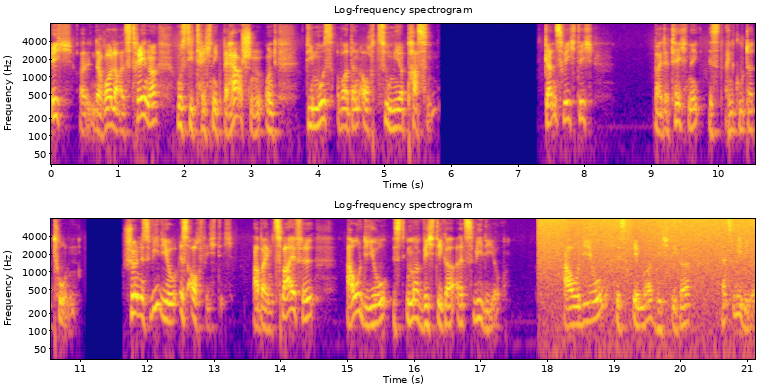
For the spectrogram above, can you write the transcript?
Ich in der Rolle als Trainer muss die Technik beherrschen und die muss aber dann auch zu mir passen. Ganz wichtig bei der Technik ist ein guter Ton. Schönes Video ist auch wichtig, aber im Zweifel, Audio ist immer wichtiger als Video. Audio ist immer wichtiger als Video.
